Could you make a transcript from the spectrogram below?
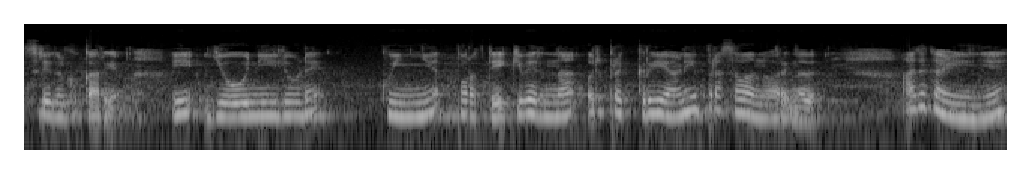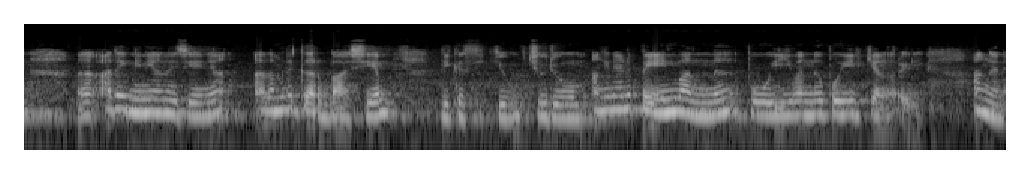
സ്ത്രീകൾക്കൊക്കെ അറിയാം. ഈ യോനിയിലൂടെ കുഞ്ഞ് പുറത്തേക്ക് വരുന്ന ഒരു പ്രക്രിയയാണ് ഈ പ്രസവം എന്ന് പറയുന്നത്. അത് കഴിഞ്ഞ് അതെങ്ങനെയാണെന്ന് വെച്ച് കഴിഞ്ഞാൽ നമ്മുടെ ഗർഭാശയം വികസിക്കും ചുരുങ്ങും. അങ്ങനെയാണ് പെയിൻ വന്ന് പോയി വന്ന് പോയി ഇരിക്കുക എന്ന് പറയില്ലേ അങ്ങനെ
